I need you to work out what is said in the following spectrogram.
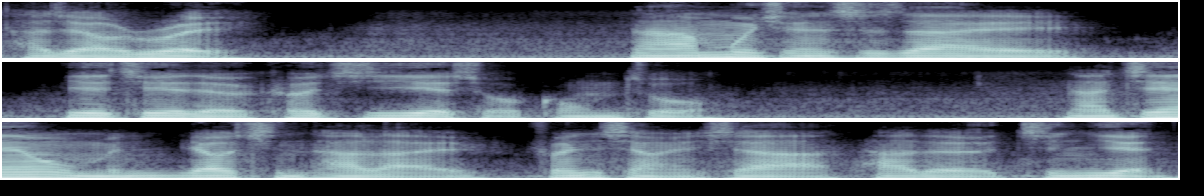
他叫瑞。那他目前是在业界的科技业所工作。那今天我们邀请他来分享一下他的经验，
